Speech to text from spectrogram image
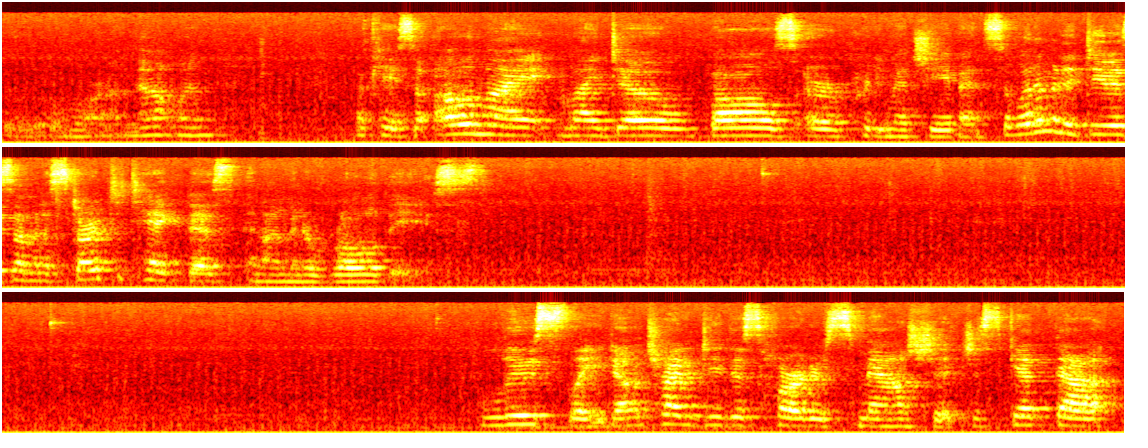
a little more on that one. Okay, so all of my, my dough balls are pretty much even. So what I'm gonna do is I'm gonna start to take this and I'm gonna roll these. Loosely, don't try to do this hard or smash it. Just get that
